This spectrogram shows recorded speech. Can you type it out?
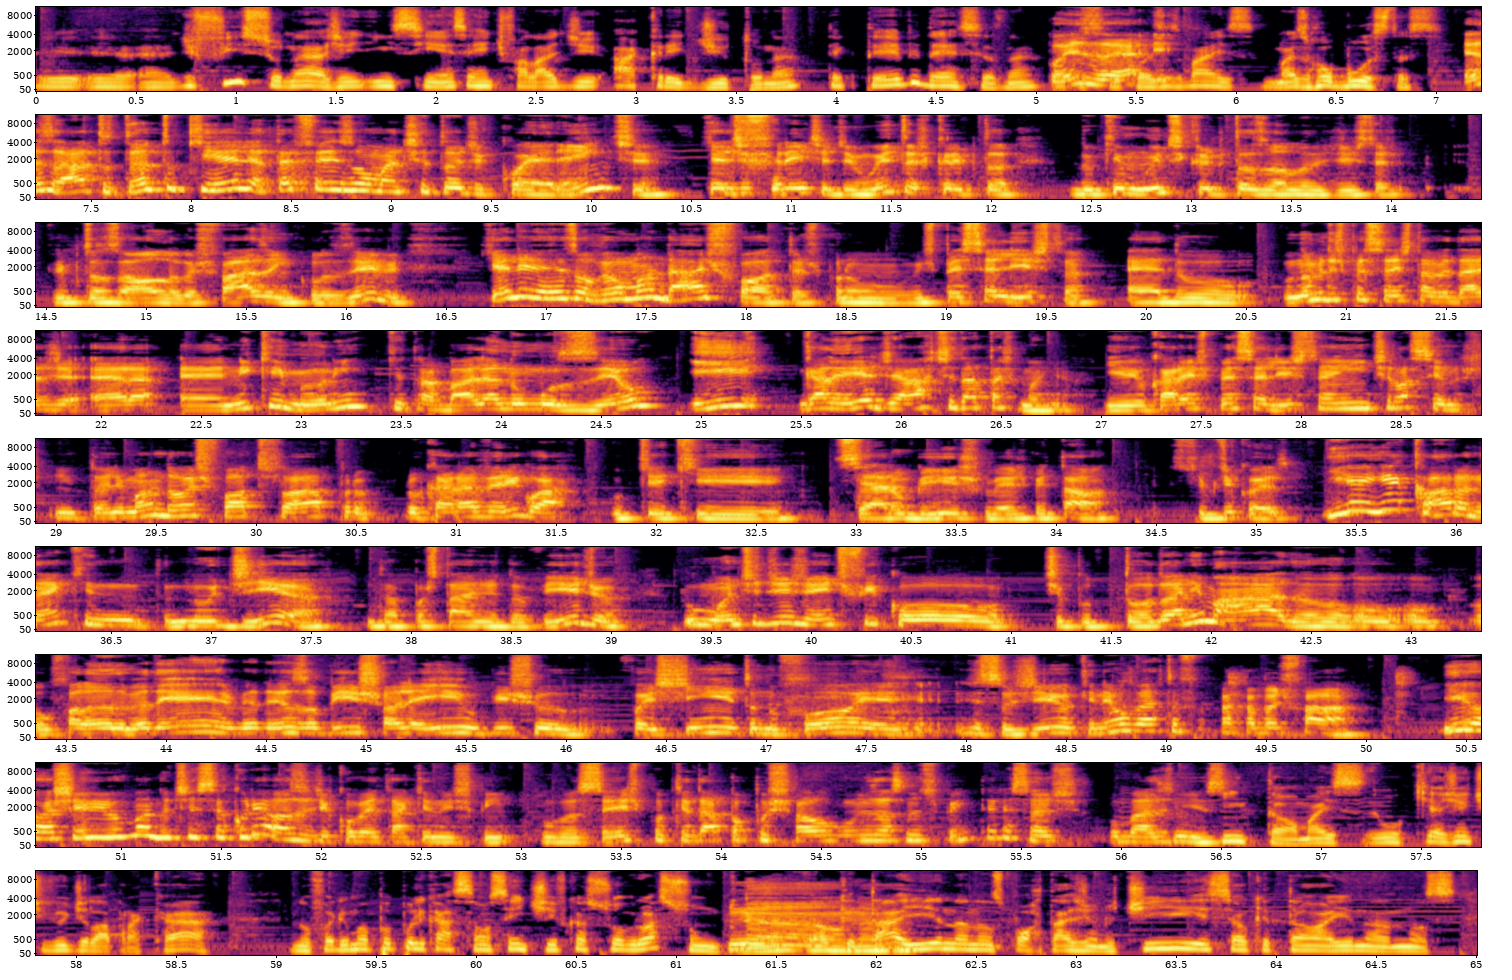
E, é, é difícil, né? A gente, em ciência a gente falar de acredito, né? Tem que ter evidências, né? Pois é. Coisas mais, mais robustas. Exato. Tanto que ele até fez uma atitude coerente, que é diferente de muitos cripto, do que muitos criptozoologistas, criptozoólogos fazem, inclusive que ele resolveu mandar as fotos para um especialista. É do, o nome do especialista, na verdade, era é, Nicky Mooney, que trabalha no Museu e Galeria de Arte da Tasmânia. E o cara é especialista em tilacinos. Então ele mandou as fotos lá pro, pro cara averiguar o que que... se era o bicho mesmo e tal. Esse tipo de coisa. E aí é claro, né, que no dia da postagem do vídeo, um monte de gente ficou, tipo, todo animado, ou, ou, ou, falando, meu Deus, meu Deus, o bicho, olha aí, o bicho foi extinto, não foi, ressurgiu, que nem o Verto acabou de falar. E eu achei uma notícia curiosa de comentar aqui no Spin com vocês, porque dá para puxar alguns assuntos bem interessantes com base nisso. Então, mas o que a gente viu de lá para cá não foi nenhuma publicação científica sobre o assunto, não, né? É o que não. tá aí nos portais de notícia, é o que estão aí na, nos,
